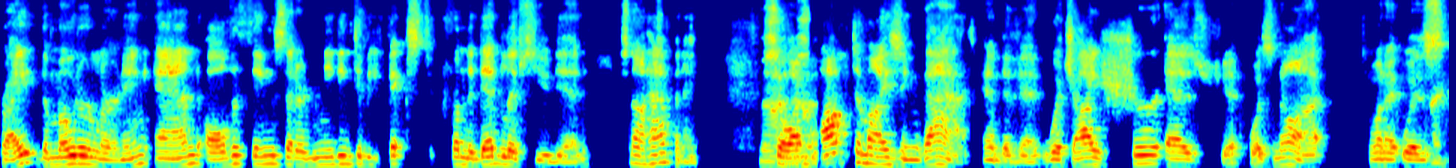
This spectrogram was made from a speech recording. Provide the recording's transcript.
right? The motor learning and all the things that are needing to be fixed from the deadlifts you did. It's not happening. so I'm optimizing that end of it, which I sure as shit was not when it was.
